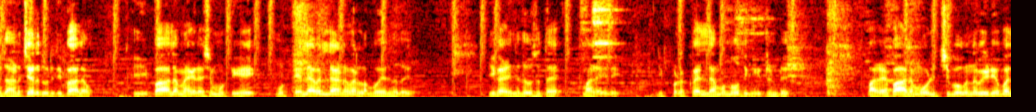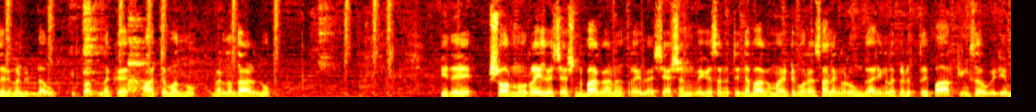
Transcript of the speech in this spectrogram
ഇതാണ് ചെറുതുരുത്തി പാലം. ഈ പാലം ഏകദേശം മുട്ടി മുട്ടിയ ലെവലിലാണ് വെള്ളം പോയിരുന്നത്. ഈ കഴിഞ്ഞ ദിവസത്തെ മഴയിൽ ഇപ്പോഴൊക്കെ എല്ലാം ഒന്ന് ഒതുങ്ങിയിട്ടുണ്ട്. പഴയ പാലം ഒളിച്ചു പോകുന്ന വീഡിയോ പലരും കണ്ടിട്ടുണ്ടാവും. ഇപ്പം അതിൽ നിന്നൊക്കെ മാറ്റം വന്നു വെള്ളം താഴ്ന്നു. ഇത് ഷൊർണൂർ റെയിൽവേ സ്റ്റേഷന്റെ ഭാഗമാണ്. റെയിൽവേ സ്റ്റേഷൻ വികസനത്തിന്റെ ഭാഗമായിട്ട് കുറേ സ്ഥലങ്ങളും കാര്യങ്ങളൊക്കെ എടുത്ത് പാർക്കിംഗ് സൗകര്യം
